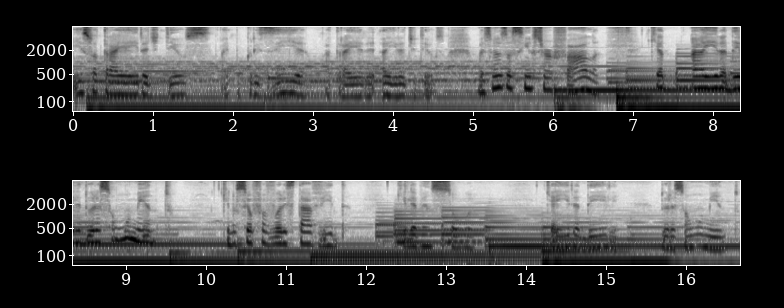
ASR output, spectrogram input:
Isso atrai a ira de Deus, a hipocrisia atrai a ira de Deus. Mas mesmo assim o Senhor fala que a, a ira dele dura só um momento, que no seu favor está a vida, que ele abençoa, que a ira dele dura só um momento.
